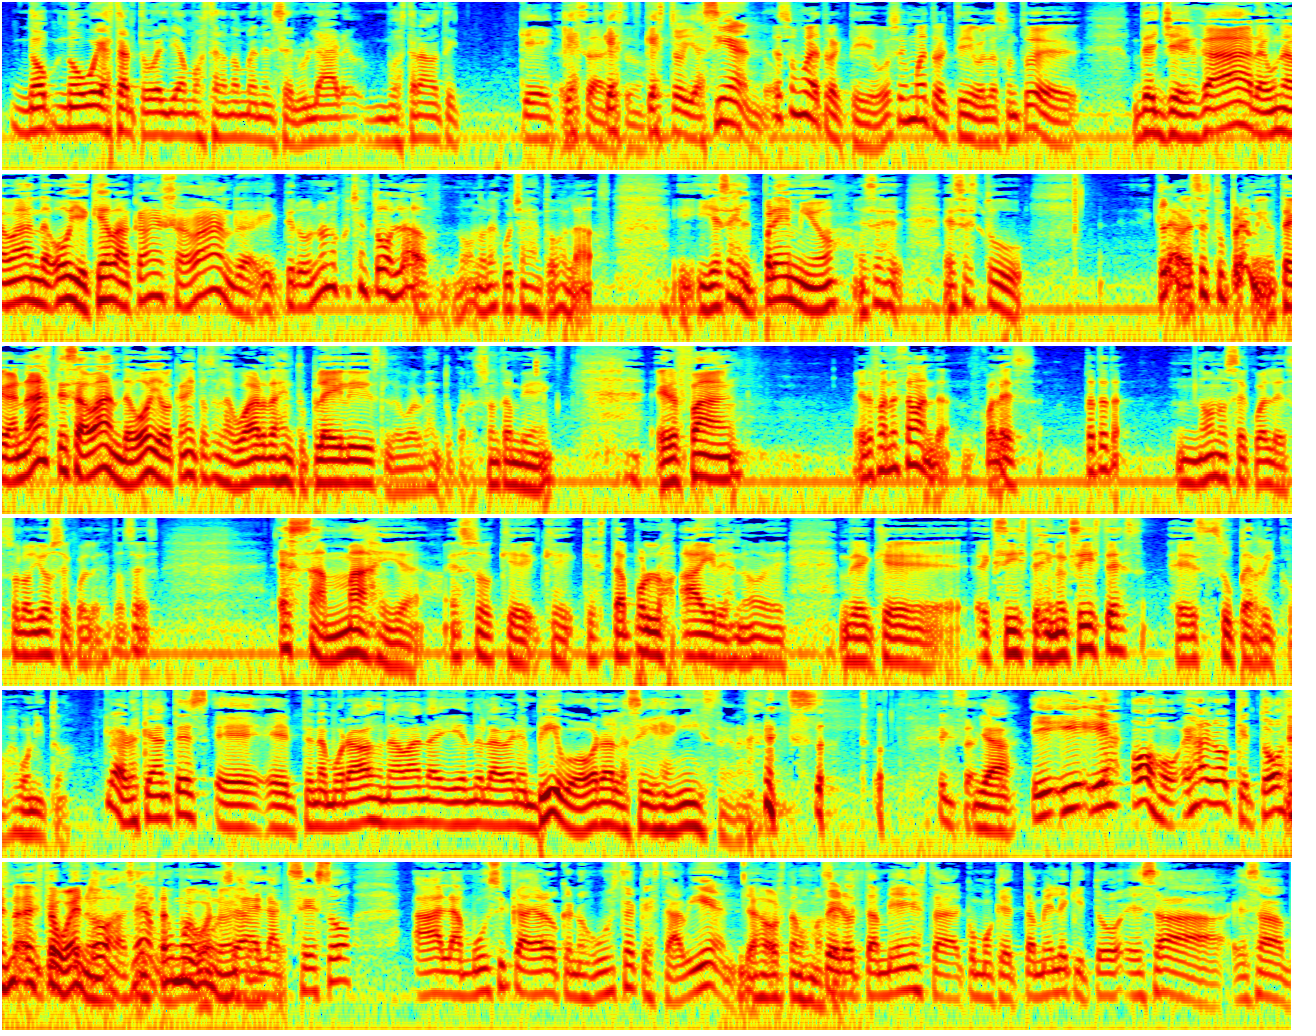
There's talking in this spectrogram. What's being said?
no, no voy a estar todo el día mostrándome en el celular, mostrándote ¿qué, qué, qué- qué estoy haciendo? Eso es muy atractivo, eso es muy atractivo, el asunto de, de llegar a una banda, oye, qué bacán esa banda, y- pero no lo escuchas en todos lados, no, no lo escuchas en todos lados. Y, y ese es el premio, ese es, ese es tu, claro, ese es tu premio, te ganaste esa banda, oye, bacán, entonces la guardas en tu playlist, la guardas en tu corazón también. Eres fan, eres fan de esta banda, ¿cuál es? No, no sé cuál es, solo yo sé cuál es. Entonces, esa magia, eso que, que, que está por los aires, ¿no? De, de que existes y no existes, es súper rico, es bonito. Claro, es que antes eh, eh, te enamorabas de una banda yéndola a ver en vivo, ahora la sigues en Instagram. Exacto. Exacto. Ya. Y, y, y es, ojo, es algo que todos, Es está que bueno, todos hacemos. está muy ¿no? bueno O sea, eso. el acceso a la música de algo que nos gusta, que está bien. Ya ahora estamos más pero cerca. también está, como que también le quitó esa, esa,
